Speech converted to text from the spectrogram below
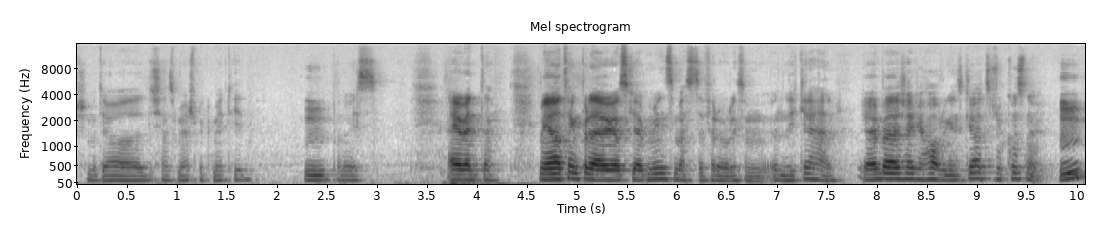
Som att jag, det känns som jag har så mycket mer tid Mm. på något vis. Nej, jag vet inte. Men jag har tänkt på det här hur jag ska göra på min semester för att liksom undvika det här. Jag har börjat käka havregrynsgröt till frukost nu. Mm.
